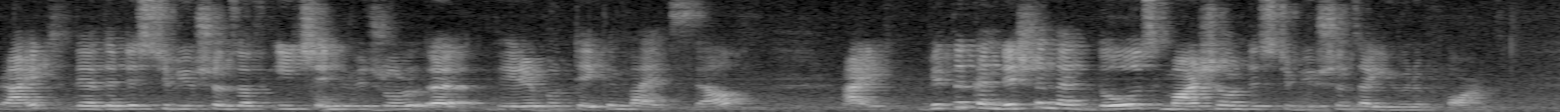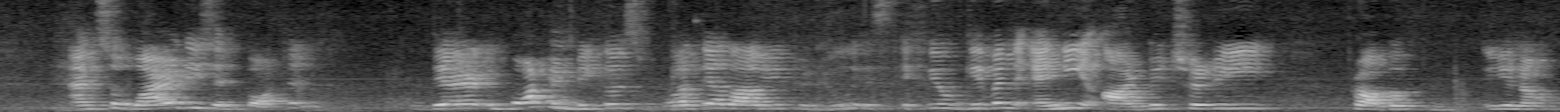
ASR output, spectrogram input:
right? They're the distributions of each individual uh, variable taken by itself, With the condition that those marginal distributions are uniform. And so why are these important? They're important because what they allow you to do is if you're given any arbitrary you know,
